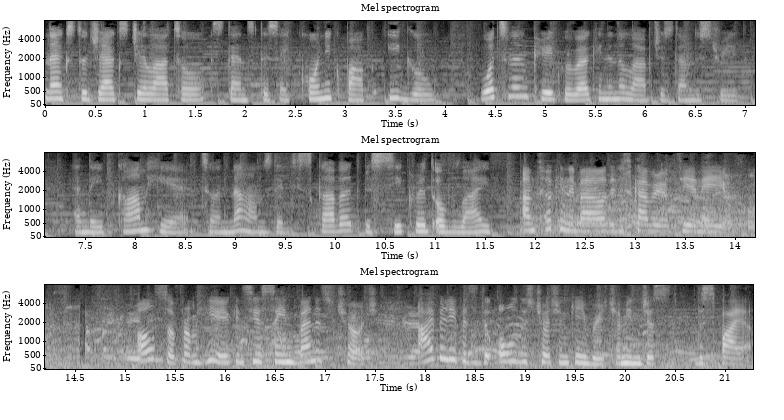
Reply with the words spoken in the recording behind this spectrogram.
next to Jack's Gelato stands this iconic pub, Eagle. Watson and Crick were working in a lab just down the street and they've come here to announce they've discovered the secret of life. I'm talking about the discovery of DNA, of course. Also, from here you can see St. Benet's Church. I believe it's the oldest church in Cambridge, I mean just the spire.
